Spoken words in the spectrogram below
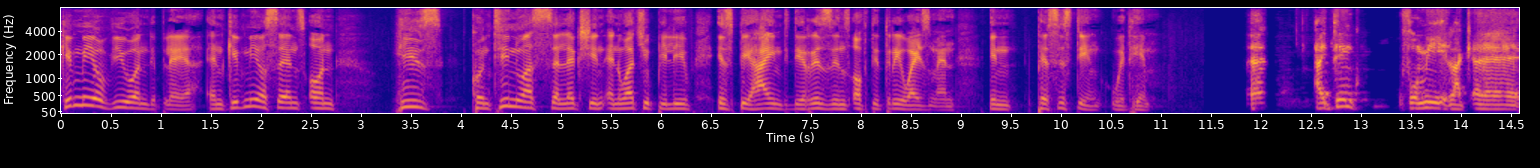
Give me your view on the player and give me your sense on his continuous selection and what you believe is behind the reasons of the three wise men in persisting with him. Uh, I think for me, like uh,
